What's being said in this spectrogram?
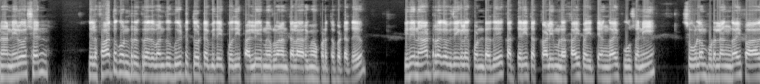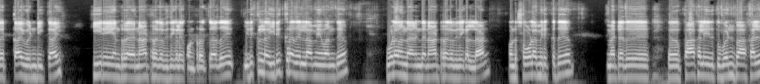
நான் நிரோஷன். இதில் பார்த்து கொண்டிருக்கிறது வந்து வீட்டு தோட்ட விதை பொதி பல்வேறு நிறுவனத்தால் அறிமுகப்படுத்தப்பட்டது. இது நாட்டு விதைகளை கொண்டது. கத்தரி தக்காளி மிளகாய் பைத்தியங்காய் பூசணி சோளம் புடலங்காய் பாகற்காய் வெண்டிக்காய் கீரை என்ற நாட்டு விதைகளை கொண்டிருக்கு. அது இதுக்குள்ள இருக்கிறது எல்லாமே வந்து உழவன் தான். இந்த நாட்டு விதைகள் தான். ஒன்று சோளம் இருக்குது மற்றது பாகல் இதுக்கு வெண்பாகல்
